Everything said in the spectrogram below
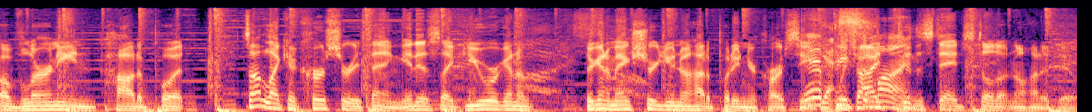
of learning how to put. It's not like a cursory thing. It is like you are gonna. They're gonna make sure you know how to put in your car seat, Yeah, which peace of I to the stage still don't know how to do.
